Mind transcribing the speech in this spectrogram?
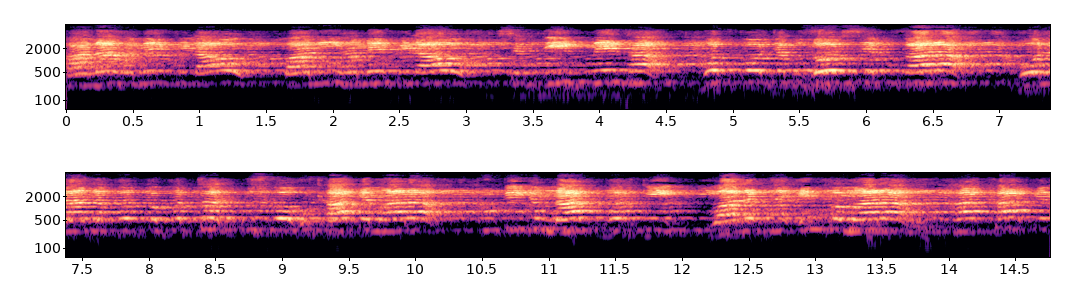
खाना हमें खिलाओ पानी हमें पिलाओ। सिद्दीक ने था, बुद्ध को जब ज़ोर से पुकारा, बोला, न बुद्ध तो पत्थर, उसको उठा के मारा टूटी जो नाक बुत की वालिद ने इनको मारा खा खा के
